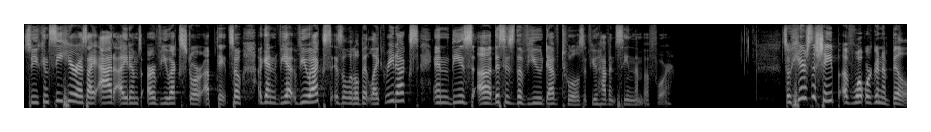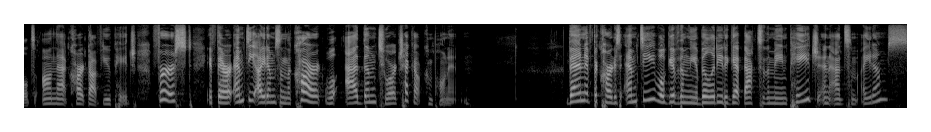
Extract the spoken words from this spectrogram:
So you can see here as I add items, our Vuex store updates. So again, Vuex is a little bit like Redux, and these, uh, this is the Vue dev tools if you haven't seen them before. So here's the shape of what we're going to build on that cart.vue page. First, if there are empty items in the cart, we'll add them to our checkout component. Then if the cart is empty, we'll give them the ability to get back to the main page and add some items.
